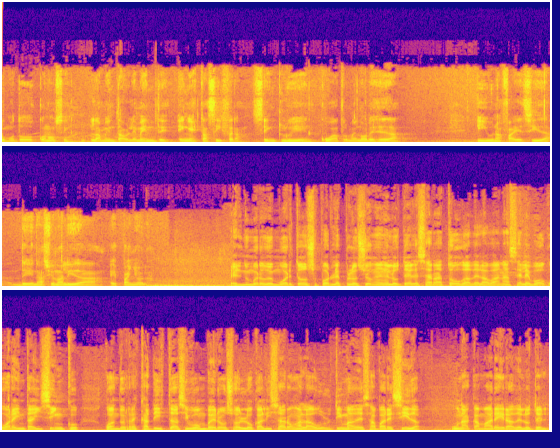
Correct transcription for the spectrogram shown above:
Como todos conocen, lamentablemente en esta cifra se incluyen cuatro menores de edad y una fallecida de nacionalidad española. El número de muertos por la explosión en el Hotel Saratoga de La Habana se elevó a 45 cuando rescatistas y bomberos localizaron a la última desaparecida, una camarera del hotel.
